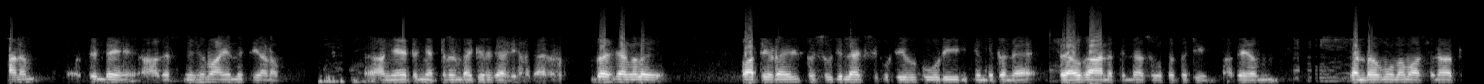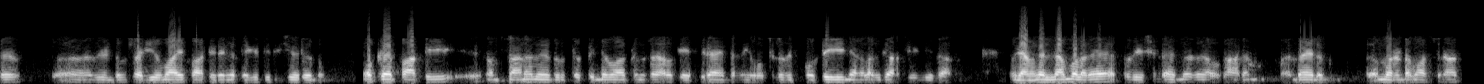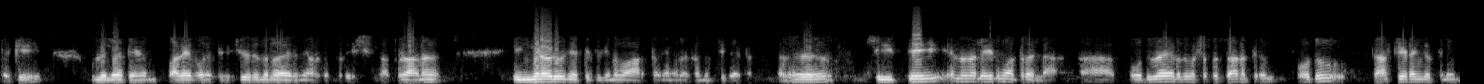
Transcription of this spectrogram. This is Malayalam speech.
സ്ഥാനത്തിന്റെ ആകസ്മികമായ നിത്യാണം അങ്ങേയറ്റം ഞെട്ടലുണ്ടാക്കിയ ഒരു കാര്യമാണ്. കാരണം ഞങ്ങൾ പാർട്ടിയുടെ തൃശൂർ ജില്ലാ എക്സിക്യൂട്ടീവ് കൂടിയിരിക്കുമ്പോൾ തന്നെ സേവകാനത്തിന്റെ അസുഖത്തെ പറ്റിയും അദ്ദേഹം രണ്ടോ മൂന്നോ മാസത്തിനകത്ത് വീണ്ടും സജീവമായി പാർട്ടി രംഗത്തേക്ക് തിരിച്ചു വരുമെന്നും ഒക്കെ പാർട്ടി സംസ്ഥാന നേതൃത്വത്തിന്റെ ഭാഗത്ത് നിന്ന് കെ പി രാജേന്ദ്രൻ യോഗത്തിൽ റിപ്പോർട്ട് ചെയ്യുകയും ഞങ്ങളത് ചർച്ച ചെയ്യുകയും ചെയ്തതാണ് ഞങ്ങളെല്ലാം വളരെ പ്രതീക്ഷയിലായിരുന്ന ഒരു അവധാനം എന്തായാലും ഒന്നോ രണ്ടോ മാസത്തിനകത്തേക്ക് ഉള്ളിൽ അദ്ദേഹം അതേപോലെ തിരിച്ചു വരും എന്നുള്ളതായിരുന്നു ഞങ്ങൾക്ക് പ്രതീക്ഷിക്കുന്നത് അപ്പോഴാണ് ഇങ്ങനെ ഒരു ഞെട്ടിപ്പിക്കുന്ന വാർത്ത ഞങ്ങളെ സംബന്ധിച്ച് കേട്ടത്. അത് സി പി ഐ എന്ന നിലയിൽ മാത്രമല്ല പൊതുവെ ഇടതുപക്ഷ പ്രസ്ഥാനത്തിനും പൊതു രാഷ്ട്രീയ രംഗത്തിനും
